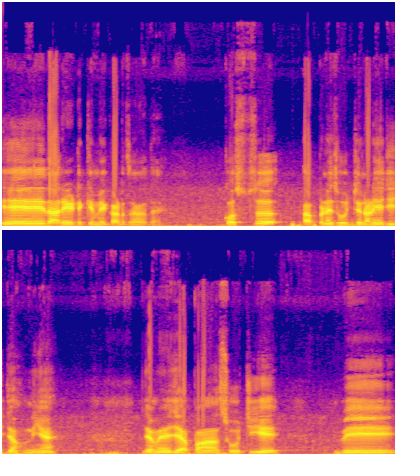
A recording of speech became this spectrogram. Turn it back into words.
ਇਹਦਾ ਰੇਟ ਕਿਵੇਂ ਘਟ ਸਕਦਾ ਹੈ? ਕੁਛ ਆਪਣੇ ਸੋਚਣ ਵਾਲੀਆਂ ਚੀਜ਼ਾਂ ਹੁੰਦੀਆਂ। ਜਿਵੇਂ ਜੇ ਆਪਾਂ ਸੋਚੀਏ ਵੀ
